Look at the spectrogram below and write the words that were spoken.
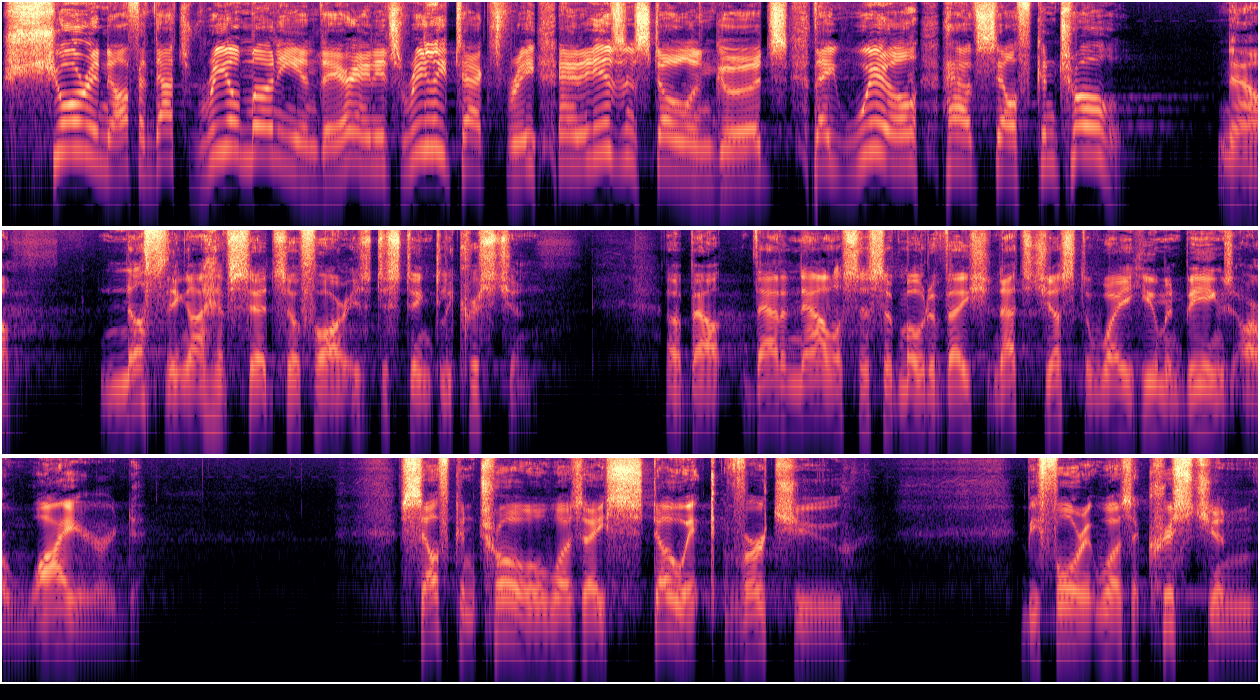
sure enough, and that's real money in there, and it's really tax free, and it isn't stolen goods, they will have self control. Now, nothing I have said so far is distinctly Christian about that analysis of motivation. That's just the way human beings are wired. Self control was a Stoic virtue before it was a Christian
